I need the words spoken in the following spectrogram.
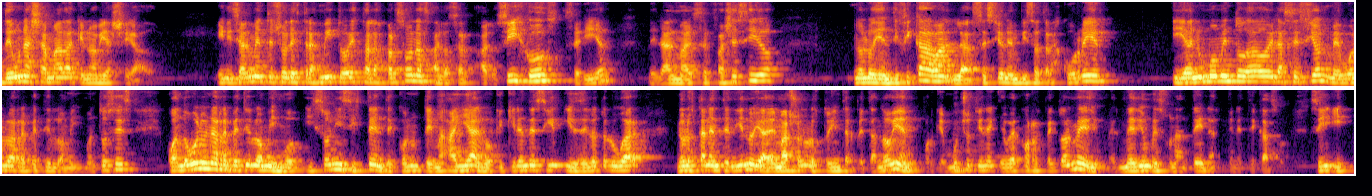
de una llamada que no había llegado. Inicialmente yo les transmito esto a las personas, a los, a los hijos, sería, del alma del ser fallecido, no lo identificaban, la sesión empieza a transcurrir y en un momento dado de la sesión me vuelvo a repetir lo mismo. Entonces, cuando vuelven a repetir lo mismo y son insistentes con un tema, hay algo que quieren decir y desde el otro lugar no lo están entendiendo y además yo no lo estoy interpretando bien, porque mucho tiene que ver con respecto al medium. El medium es una antena en este caso. ¿sí? Y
